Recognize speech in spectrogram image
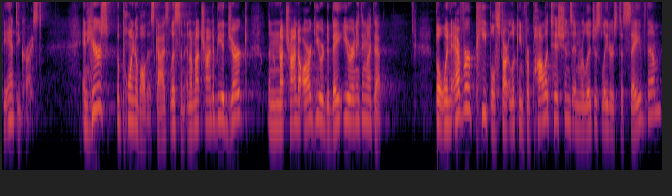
the Antichrist. And here's the point of all this, guys. Listen, and I'm not trying to be a jerk, and I'm not trying to argue or debate you or anything like that. But whenever people start looking for politicians and religious leaders to save them,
